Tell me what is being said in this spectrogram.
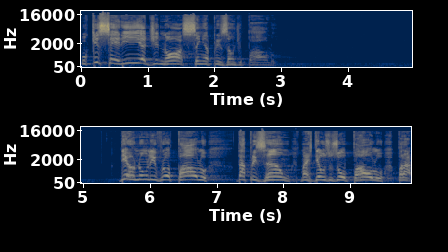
O que seria de nós sem a prisão de Paulo? Deus não livrou Paulo da prisão, mas Deus usou Paulo para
